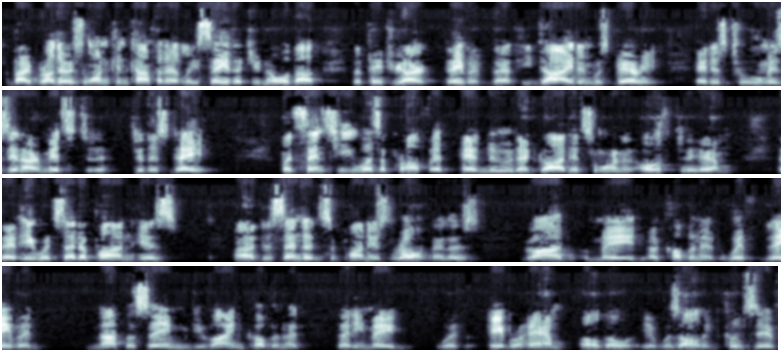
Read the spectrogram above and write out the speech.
My brothers, one can confidently say that you know about the patriarch David, that he died and was buried, and his tomb is in our midst to, to this day. But since he was a prophet and knew that God had sworn an oath to him that he would set upon his uh, descendants upon his throne, that is, God made a covenant with David, not the same divine covenant that he made with Abraham, although it was all inclusive,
